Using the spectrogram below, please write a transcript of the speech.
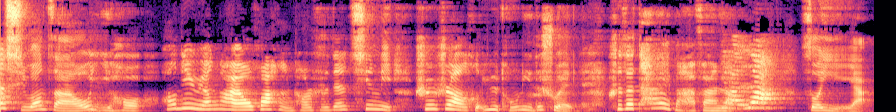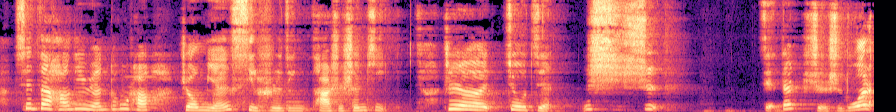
但洗完澡以后，航天员还要花很长时间清理身上和浴桶里的水，实在太麻烦了。所以呀，现在航天员通常只用免洗湿巾擦拭身体，这就简是。简单省事多了。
